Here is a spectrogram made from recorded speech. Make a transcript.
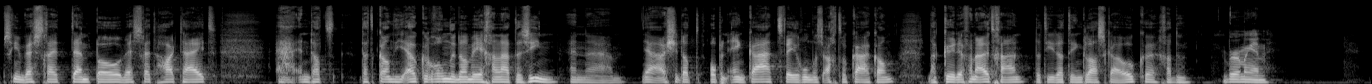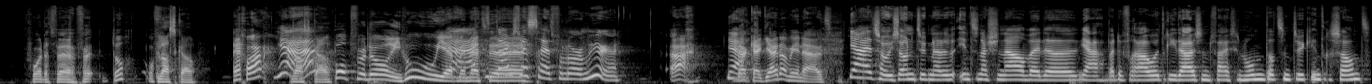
misschien wedstrijdtempo, wedstrijdhardheid. Ja, en dat, dat kan hij elke ronde dan weer gaan laten zien. En uh, ja, als je dat op een NK twee rondes achter elkaar kan... dan kun je ervan uitgaan dat hij dat in Glasgow ook uh, gaat doen. Birmingham. Voordat we... Toch? Of... Glasgow. Echt waar? Ja. Glasgow. Potverdorie. Oeh, je ja, hebt me net... het is een thuiswedstrijd verloren muur. Ah, ja. Daar kijk jij dan weer naar uit. Ja, sowieso natuurlijk naar de internationaal bij de, ja, bij de vrouwen 3000, 1500. Dat is natuurlijk interessant.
